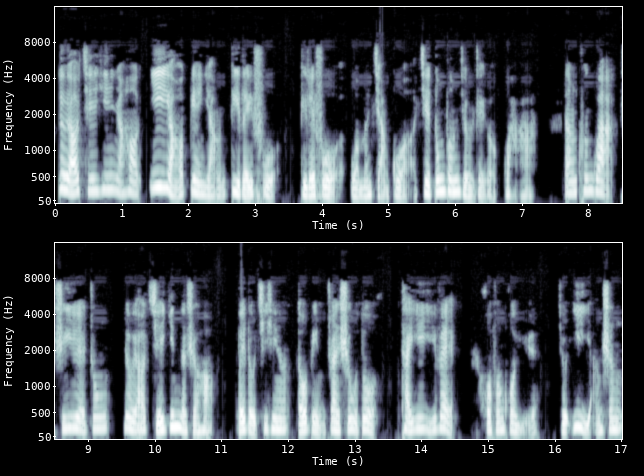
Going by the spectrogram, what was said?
六爻结阴，然后一爻变阳地雷复，地雷复我们讲过，借东风就是这个卦啊。当坤卦十一月中六爻结阴的时候，北斗七星斗柄转十五度，太一移位，或风或雨，就一阳生，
